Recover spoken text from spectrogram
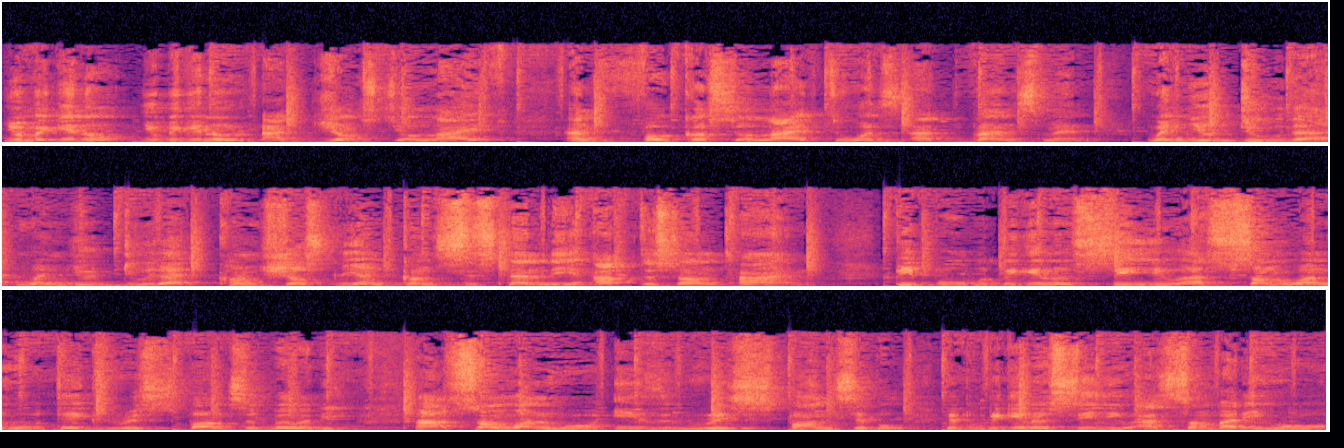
You begin to you begin to adjust your life and focus your life towards advancement. When you do that, when you do that consciously and consistently after some time, people will begin to see you as someone who takes responsibility, uh, someone who is responsible. People begin to see you as somebody who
